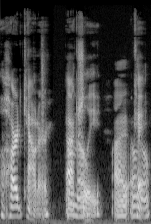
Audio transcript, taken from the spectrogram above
a hard counter Oh, actually. I, Okay. know.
